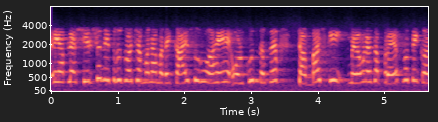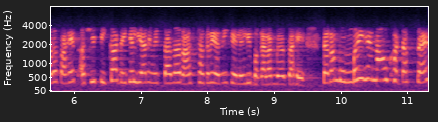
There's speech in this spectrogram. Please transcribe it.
आणि आपल्या शीर्ष नेतृत्वाच्या मनामध्ये काय सुरू आहे हे ओळखून तसं शाबासकी मिळवण्याचा प्रयत्न ते करत आहेत अशी टीका देखील या निमित्तानं राज ठाकरे यांनी केलेली बघायला मिळत आहे. त्यांना मुंबई हे नाव आहे.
